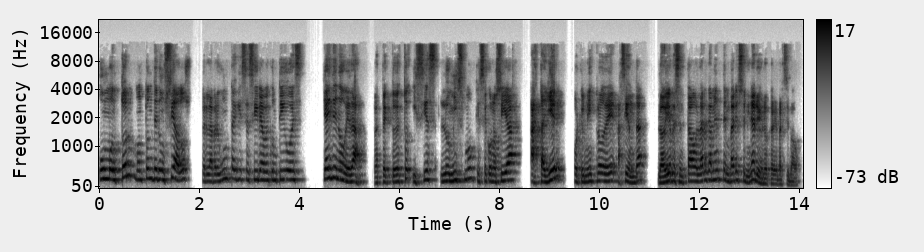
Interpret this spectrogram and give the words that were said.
un montón, montón de enunciados, pero la pregunta que Cecilia voy contigo es, ¿qué hay de novedad respecto de esto? Y si es lo mismo que se conocía hasta ayer, porque el ministro de Hacienda lo había presentado largamente en varios seminarios en los que había participado.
